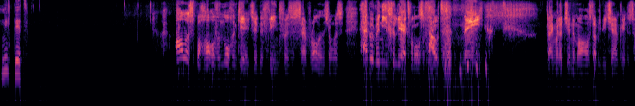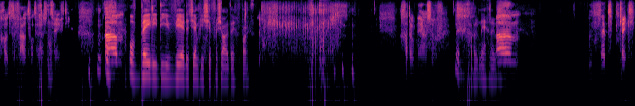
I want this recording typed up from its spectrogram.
Niet dit. Alles behalve nog een keertje de Fiend versus Seth Rollins, jongens. Hebben we niet geleerd van onze fouten? Nee. Kijk maar naar Jinder als WB Champion. Dat is de grootste fout van 2017. Of, Ehm, of Bailey die weer de championship van Charlotte heeft gepakt. gaat ook nergens over. Nee, dat gaat ook nergens over. Ehm, het, kijk,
